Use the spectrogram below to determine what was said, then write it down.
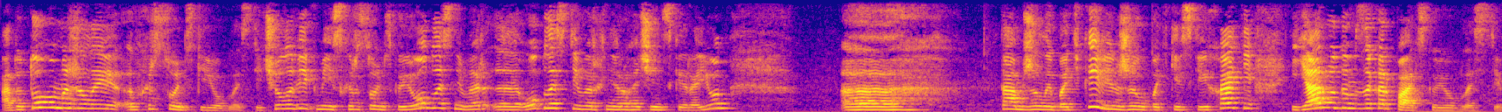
А до того ми жили в Херсонській області. Чоловік мій з Херсонської області, Вер... е, області Верхньорогачинський район. Е, Там жили батьки, він жив у батьківській хаті. Я родом з Закарпатської області.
